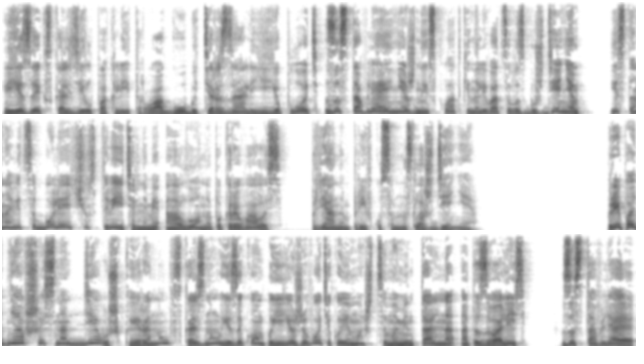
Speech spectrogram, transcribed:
Язык скользил по клитору, а губы терзали ее плоть, заставляя нежные складки наливаться возбуждением и становиться более чувствительными, а лона покрывалась пряным привкусом наслаждения. Приподнявшись над девушкой, Ренув скользнул языком по ее животику, и мышцы моментально отозвались, заставляя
